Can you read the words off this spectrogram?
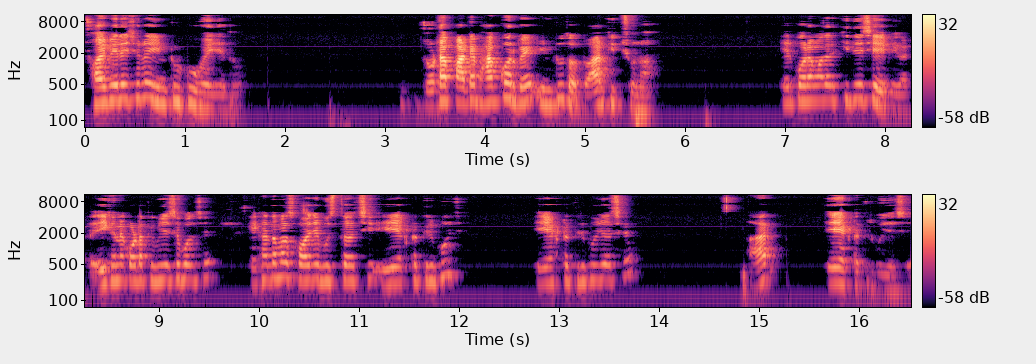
ছয় বেড়েছিল ইন্টু টু হয়ে যেত। যেটা পার্টে ভাগ করবে ইন্টু তত, আর কিচ্ছু না। এরপরে আমাদের কি দিয়েছে এই ফিগারটা এইখানে কটা ত্রিভুজ আছে বলছে। এখানে তো আমরা সহজে বুঝতে পারছি, এ একটা ত্রিভুজ, এ একটা ত্রিভুজ আছে, আর এ একটা ত্রিভুজ আছে।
